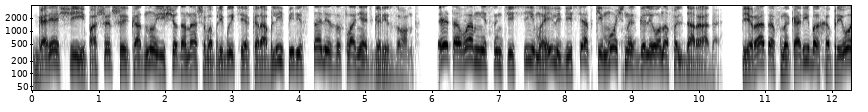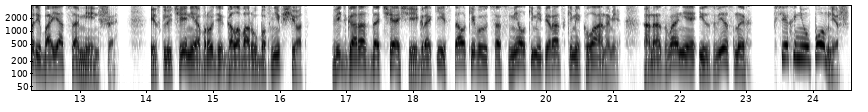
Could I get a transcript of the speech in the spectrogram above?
Горящие и пошедшие ко дну еще до нашего прибытия корабли перестали заслонять горизонт. Это вам не Сантисима или десятки мощных галеонов Эльдорадо. Пиратов на Карибах априори боятся меньше. Исключения вроде головорубов не в счет. Ведь гораздо чаще игроки сталкиваются с мелкими пиратскими кланами, а названия известных всех и не упомнишь.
